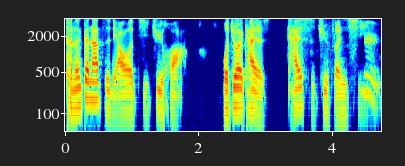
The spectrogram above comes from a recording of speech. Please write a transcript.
可能跟他只聊了几句话，我就会开始开始去分析。嗯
